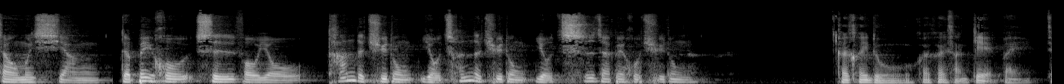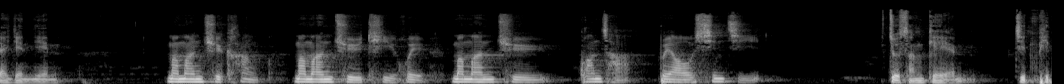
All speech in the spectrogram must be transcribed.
在我们想的背后，是否有贪的驱动，有嗔的驱动，有痴在背后驱动呢？ค่อยๆดู ค่อยๆสังเกตไปใจเย็นๆ慢慢去看，慢慢去体会，慢慢去。 观察，不要心急。จุดสังเกตจิตผิด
